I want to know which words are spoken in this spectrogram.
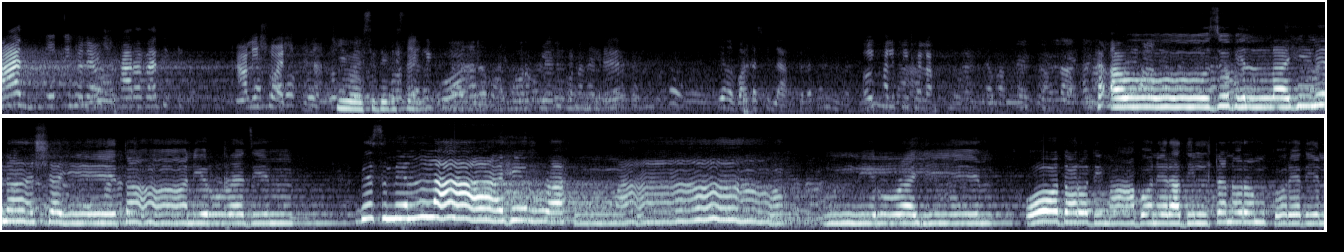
রাত যদি হলে সারা রাত একটু কি হয়েছে দেখিস ওই খালি পিঠে লাগছে أعوذ بالله من الشيطان الرجيم بسم الله الرحمن الرحيم ও দরদি মা বোনেরা দিলটা নরম করে দিন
